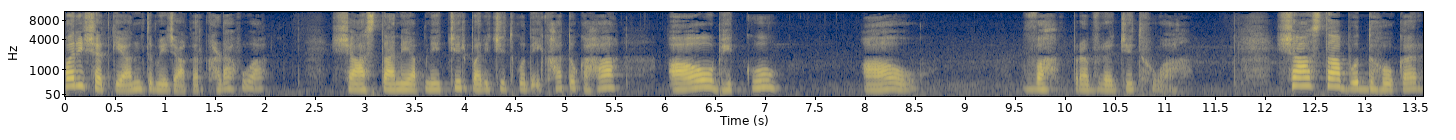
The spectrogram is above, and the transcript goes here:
परिषद के अंत में जाकर खड़ा हुआ। शास्ता ने अपने चिर परिचित को देखा तो कहा, आओ भिक्कू आओ। वह प्रव्रजित हुआ। शास्ता बुद्ध होकर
